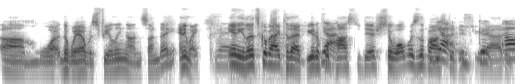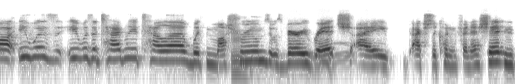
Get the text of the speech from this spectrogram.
um what the way I was feeling on Sunday. Anyway, right. Annie, let's go back to that beautiful yeah. pasta dish. So what was the pasta yeah, dish you good. had? Uh it was it was a tagliatella with mm. mushrooms. Mm. It was very rich. Ooh. I actually couldn't finish it and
